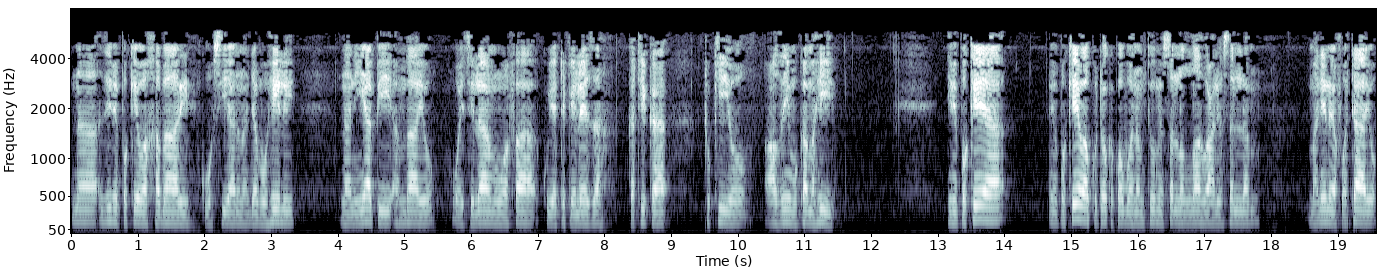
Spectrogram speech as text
na zimepokewa habari kuhusiana na jambo hili na ni yapi ambayo waislamu wafaa kuyatekeleza katika tukio adhimu kama hii. Imepokea imepokewa kutoka kwa bwana mtume sallallahu alaihi wasallam maneno yafuatayo.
